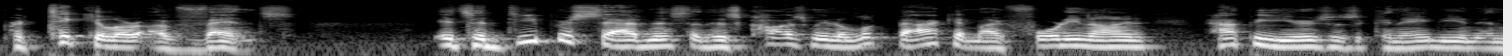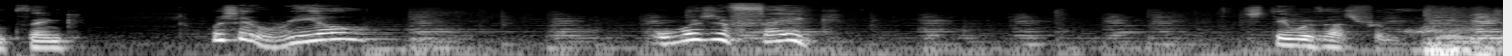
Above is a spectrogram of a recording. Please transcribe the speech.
particular event. It's a deeper sadness that has caused me to look back at my 49 happy years as a Canadian and think, was it real? Or was it fake? Stay with us for more.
